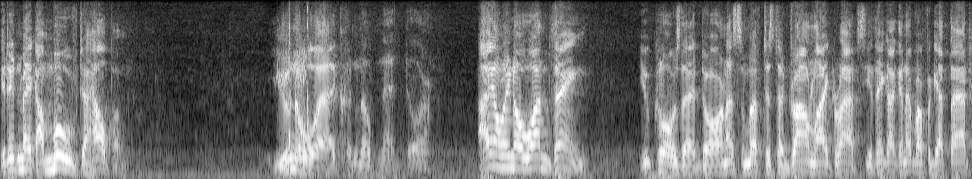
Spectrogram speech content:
You didn't make a move to help them. You know why I couldn't open that door. I only know one thing. You closed that door on us and left us to drown like rats. You think I can ever forget that?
